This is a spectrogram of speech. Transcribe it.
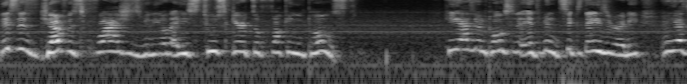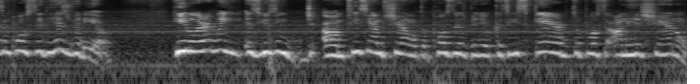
This is Jeffisflash's video that he's too scared to fucking post. He hasn't posted it. It's been six days already, and he hasn't posted his video. He literally is using um, TCM's channel to post this video because he's scared to post it on his channel.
